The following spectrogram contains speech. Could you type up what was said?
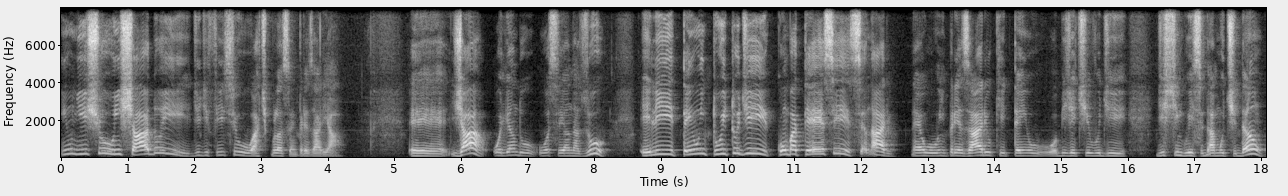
em um nicho inchado e de difícil articulação empresarial. É, já olhando o Oceano Azul, ele tem o intuito de combater esse cenário. Né? O empresário que tem o objetivo de distinguir-se da multidão,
